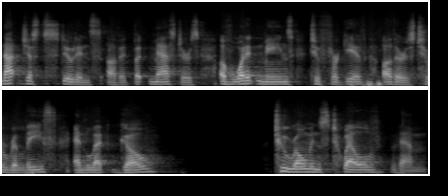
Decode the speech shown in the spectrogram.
Not just students of it, but masters of what it means to forgive others, to release and let go. To Romans 12, them.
